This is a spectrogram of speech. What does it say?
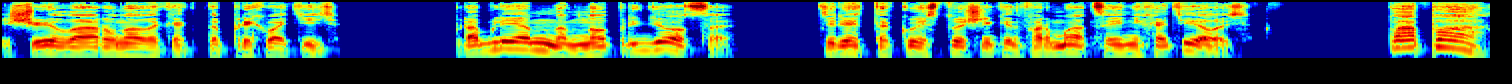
Еще и Лару надо как-то прихватить. Проблемно, но придется. Терять такой источник информации не хотелось. «Папа,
